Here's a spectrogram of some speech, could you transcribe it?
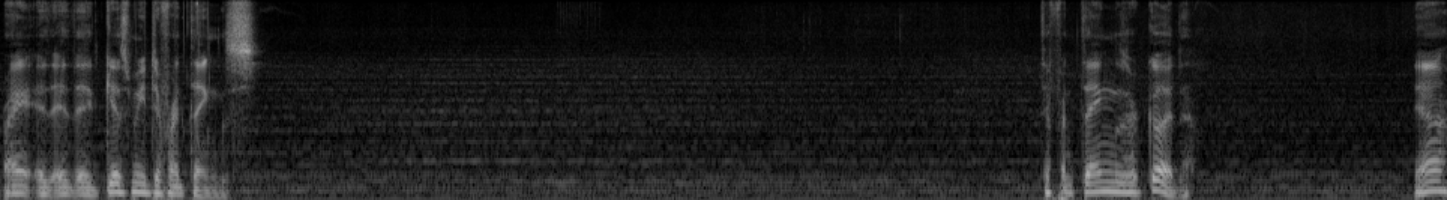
Right? It, it, it gives me different things. Different things are good. Yeah?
